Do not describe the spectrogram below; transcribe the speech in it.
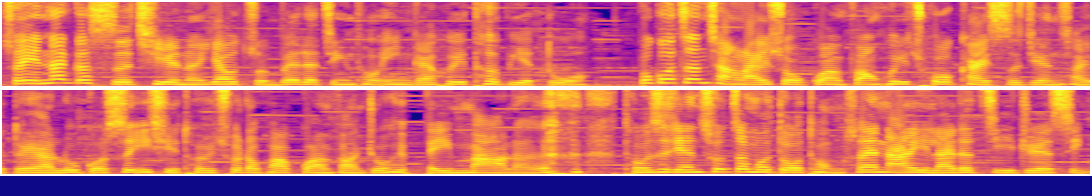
所以那个时期呢，要准备的镜头应该会特别多。不过正常来说，官方会错开时间才对啊。如果是一起推出的话，官方就会被骂了。同时间出这么多统帅，哪里来的集觉性？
